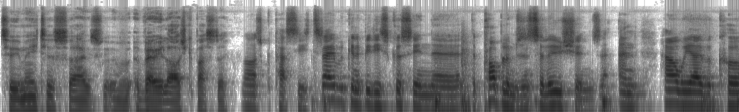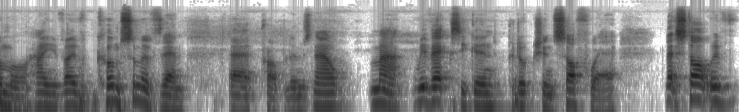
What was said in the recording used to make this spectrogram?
two meters. So it's a a very large capacity. large capacity. Today we're going to be discussing the, the problems and solutions and how we overcome or how you've overcome some of them uh, problems. Now, Matt, with Hexagon production software, let's start with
